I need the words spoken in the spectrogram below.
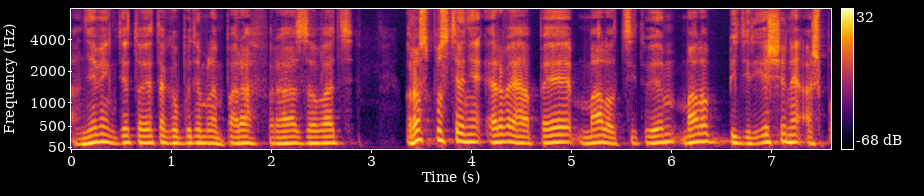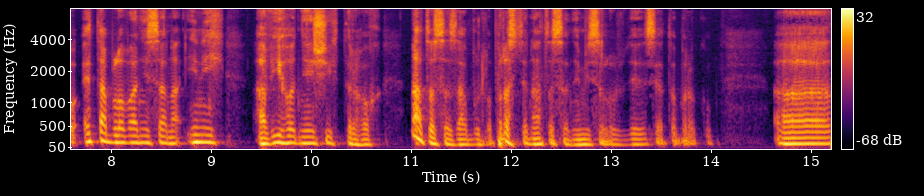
a neviem, kde to je, tak ho budem len parafrázovať. Rozpustenie RVHP malo, citujem, malo byť riešené až po etablovaní sa na iných a výhodnejších trhoch. Na to sa zabudlo, proste na to sa nemyslelo už v 90. roku. A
